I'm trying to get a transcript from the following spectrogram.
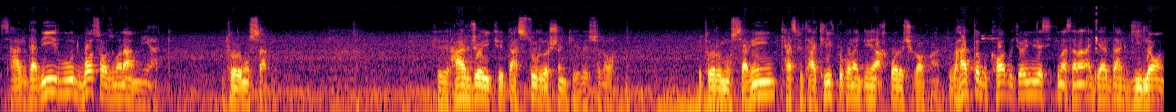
سردبیر بود با سازمان امنیت طور مستقیم. که هر جایی که دستور داشتن که به صلاح به طور مستقیم کسب تکلیف بکنن که این اخبار رو چیکار کنن. و حتی به کار به جایی می‌رسید که مثلا اگر در گیلان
